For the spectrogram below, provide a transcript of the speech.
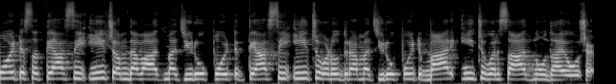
પોઈન્ટ સત્યાસી ઇંચ, અમદાવાદમાં જીરો પોઈન્ટ ત્યાસી ઇંચ, વડોદરામાં જીરો પોઈન્ટ બાર ઇંચ વરસાદ નોંધાયો છે.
